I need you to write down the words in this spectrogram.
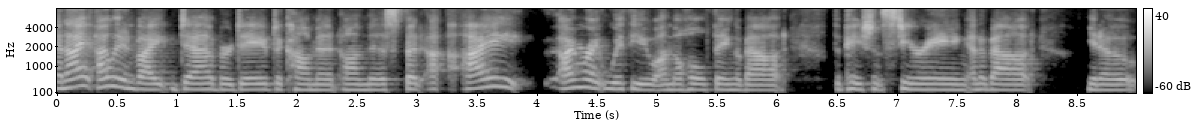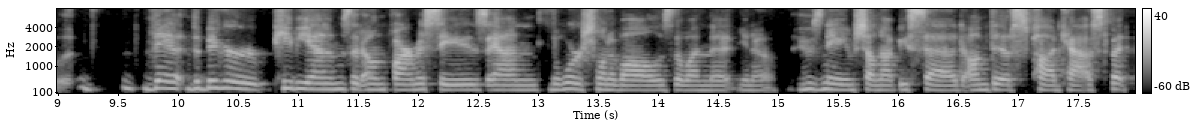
And I, I would invite Deb or Dave to comment on this, but I I'm right with you on the whole thing about the patient steering and about you know the the bigger PBMs that own pharmacies, and the worst one of all is the one that you know whose name shall not be said on this podcast. But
